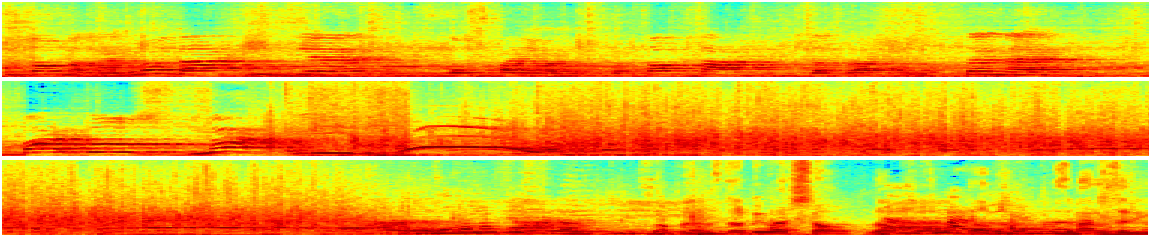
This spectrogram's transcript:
Cudowna nagroda idzie do wspaniałego sportowca. Zapraszam na scenę. Bartosz Marlin! Super, zrobiła show. Dobrze, Tak, zmarli. dobrze. Zmarzli.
